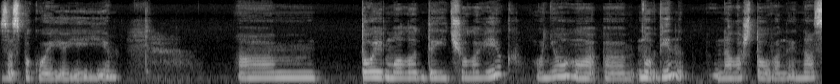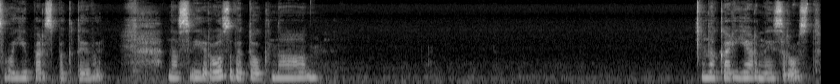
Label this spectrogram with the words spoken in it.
заспокоює її. Той молодий чоловік, у нього, е, ну, він налаштований на свої перспективи, на свій розвиток, на, на кар'єрний зрост,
